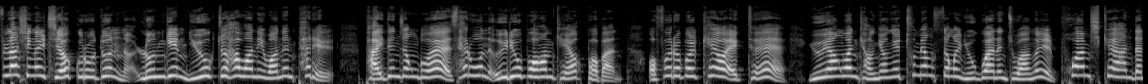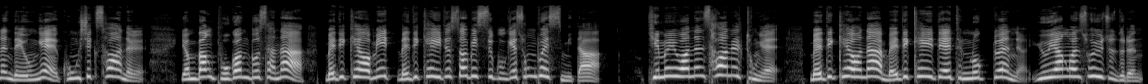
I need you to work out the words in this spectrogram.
플러싱을 지역구로 둔 론김 뉴욕주 하원 의원은 8일 바이든 정부의 새로운 의료보험 개혁 법안 Affordable Care Act에 요양원 경영의 투명성을 요구하는 조항을 포함시켜야 한다는 내용의 공식 서한을 연방 보건부 산하 메디케어 및 메디케이드 서비스국에 송부했습니다. 김 의원은 서한을 통해 메디케어나 메디케이드에 등록된 요양원 소유주들은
